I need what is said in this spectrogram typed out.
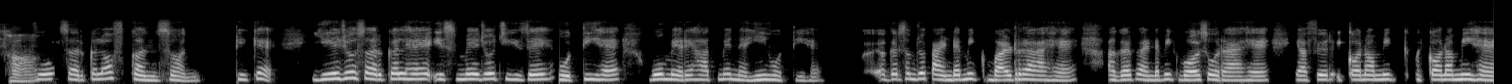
हाँ। वो सर्कल ऑफ़ कंसर्न ठीक है? ये जो सर्कल है इसमें जो चीज़ें होती है वो मेरे हाथ में नहीं होती है। अगर समझो पैंडेमिक बढ़ रहा है अगर पैंडेमिक वर्स हो रहा है या फिर इकोनॉमिक इकोनॉमी है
